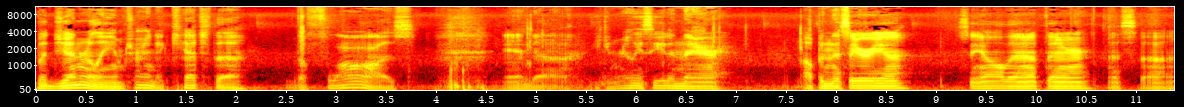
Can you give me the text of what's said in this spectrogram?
but generally I'm trying to catch the, the flaws. And uh, you can really see it in there. Up in this area, see all that there? This uh,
